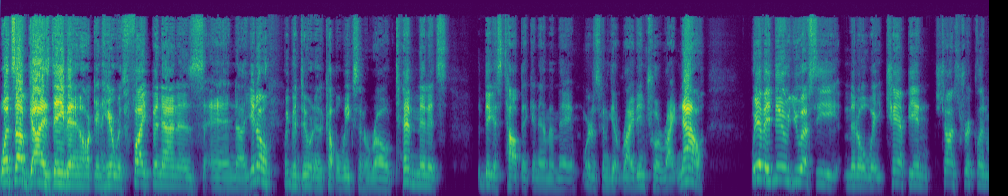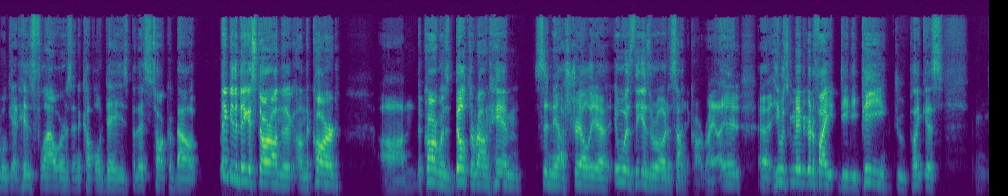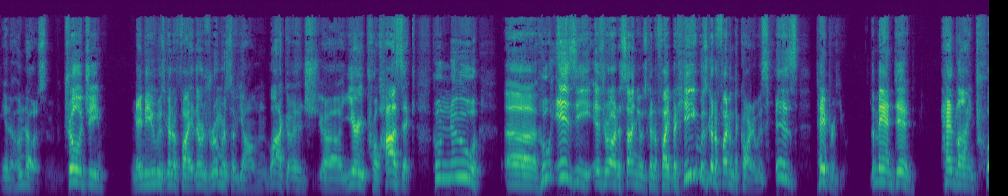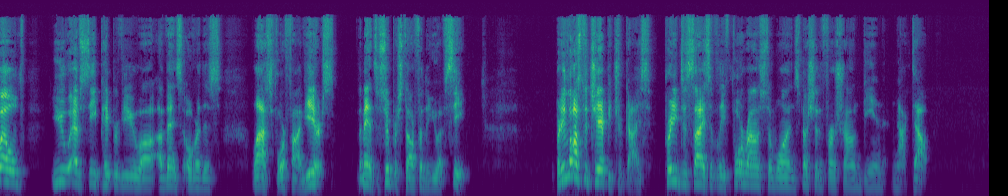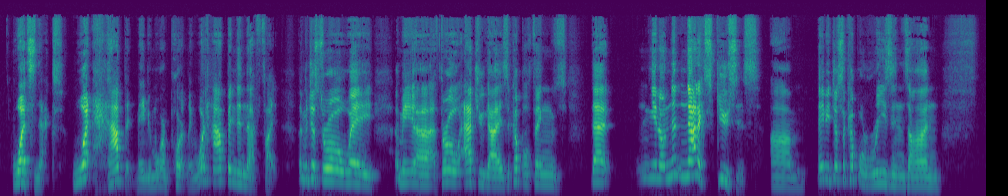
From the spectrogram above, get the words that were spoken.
What's up, guys? Dave Van Auken here with Fight Bananas. And, uh, you know, we've been doing it a couple weeks in a row 10 minutes, the biggest topic in MMA. We're just going to get right into it right now. We have a new UFC middleweight champion. Sean Strickland will get his flowers in a couple of days, but let's talk about maybe the biggest star on the on the card. Um, the card was built around him, Sydney, Australia. It was the Israel Adesanya card, right? It, uh, he was maybe going to fight DDP, Dricus du Plessis you know, who knows? Trilogy, maybe he was going to fight. There was rumors of Jan Blachowicz, uh, Jiri Prochazka. Who knew uh, who Izzy Israel Adesanya was going to fight? But he was going to fight on the card. It was his pay per view. The man did headline 12 UFC pay per view uh, events over this last four or five years. The man's a superstar for the UFC. But he lost the championship, guys, pretty decisively, four rounds to one, especially the first round being knocked out. What's next? What happened? Maybe more importantly, what happened in that fight? Let me just throw away, let me uh, throw at you guys a couple things that, you know, n- not excuses, um, maybe just a couple reasons on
